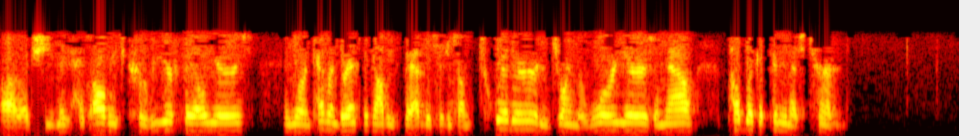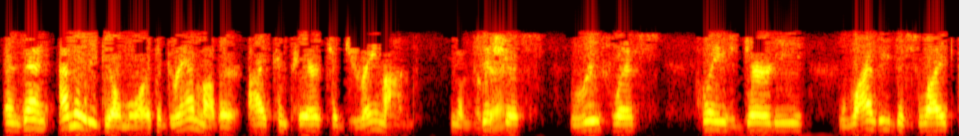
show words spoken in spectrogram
Uh, like she made, has all these career failures. And, you know, and Kevin Durant's making all these bad decisions on Twitter and joined the Warriors, and now public opinion has turned. And then Emily Gilmore, the grandmother, I compare to Draymond. You know, Okay. vicious, ruthless, plays dirty, widely disliked,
